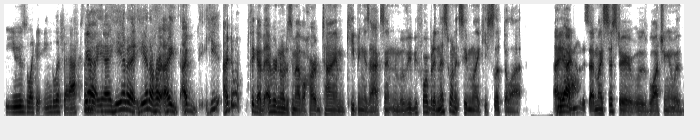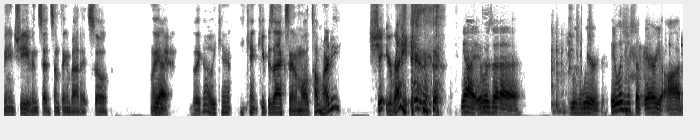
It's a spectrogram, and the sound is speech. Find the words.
he used like an English accent. Yeah, yeah, he had a he had a hard I I he I don't think I've ever noticed him have a hard time keeping his accent in a movie before, but in this one it seemed like he slipped a lot. I, I noticed that my sister was watching it with me and she even said something about it. So like Yeah. like, oh he can't he can't keep his accent. I'm all Tom Hardy? Shit, you're right. yeah it was uh, it was weird it was just a very odd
